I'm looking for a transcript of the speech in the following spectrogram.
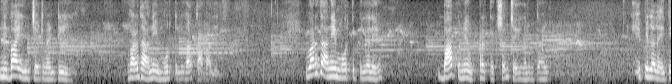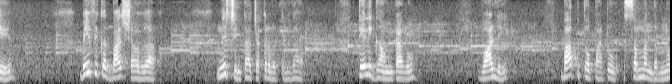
నిభాయించేటువంటి వరద అనే మూర్తులుగా కావాలి. వరద అనే మూర్తి పిల్లలే బాపుని ప్రత్యక్షం చేయగలుగుతారు. ఏ పిల్లలైతే బేఫికర్ బాద్షాహుగా నిశ్చింత చక్రవర్తులుగా తేలిగ్గా ఉంటారో వాళ్ళే బాపుతో పాటు సంబంధంను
